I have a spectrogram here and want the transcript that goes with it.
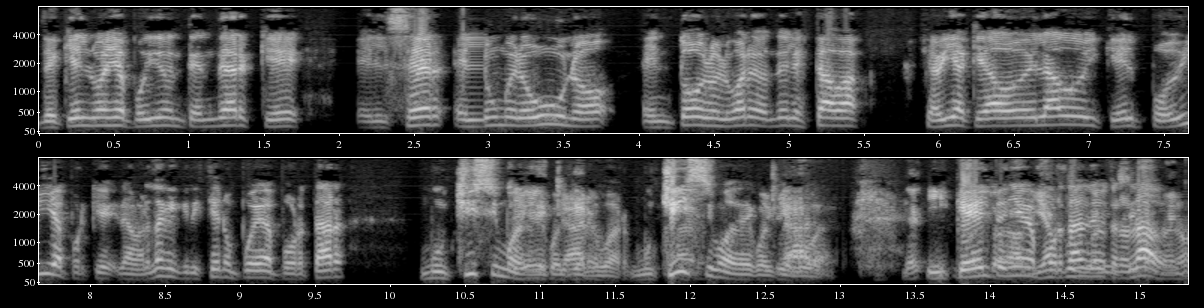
de que él no haya podido entender que el ser el número uno en todos los lugares donde él estaba se había quedado de lado y que él podía, porque la verdad que Cristiano puede aportar muchísimo desde cualquier lugar, muchísimo desde cualquier lugar. Y que él tenía que aportar de otro lado. ¿no?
